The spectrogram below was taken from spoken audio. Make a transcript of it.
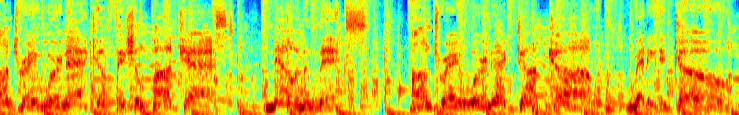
Andre Wernick official podcast. Now in the mix. AndreWernick.com. Ready to go.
